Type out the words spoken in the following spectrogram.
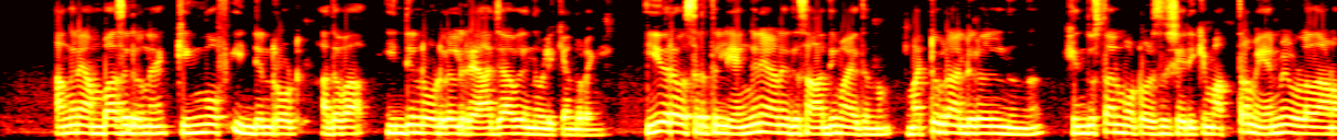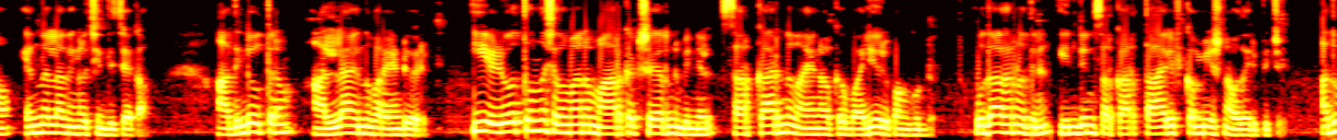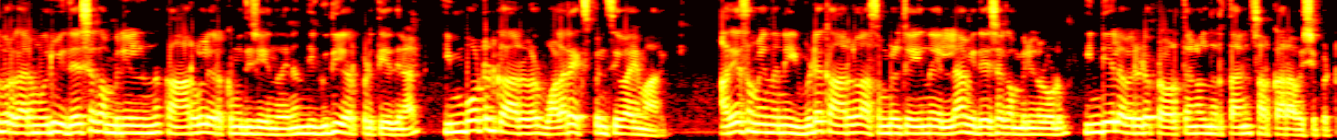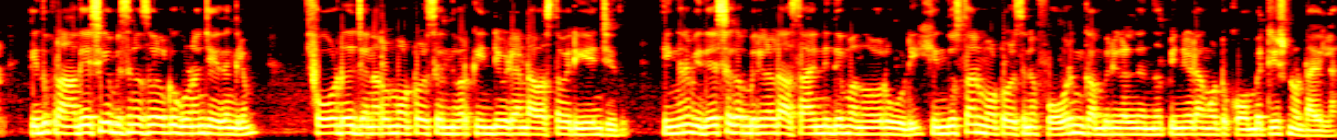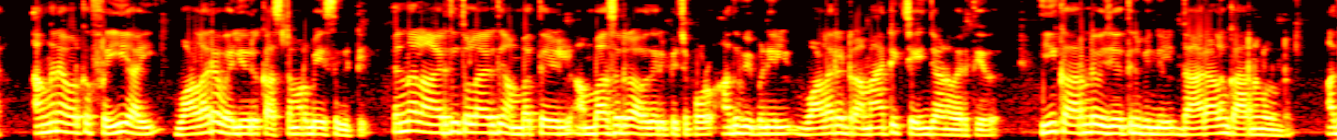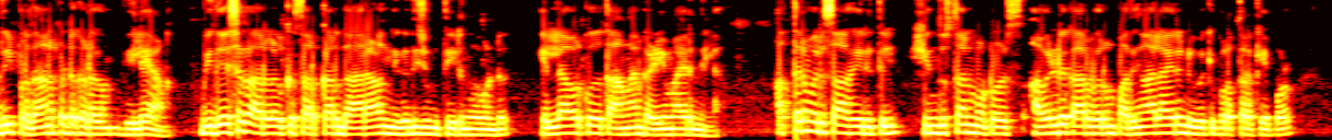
അങ്ങനെ അംബാസഡറിനെ കിങ് ഓഫ് ഇന്ത്യൻ റോഡ് അഥവാ ഇന്ത്യൻ റോഡുകളുടെ രാജാവ് എന്ന് വിളിക്കാൻ തുടങ്ങി. ഈ ഒരു അവസരത്തിൽ എങ്ങനെയാണ് ഇത് സാധ്യമായതെന്നും മറ്റു ബ്രാൻഡുകളിൽ നിന്ന് ഹിന്ദുസ്ഥാൻ മോട്ടോഴ്സ് ശരിക്കും അത്ര മേന്മയുള്ളതാണോ എന്നെല്ലാം നിങ്ങൾ ചിന്തിച്ചേക്കാം. അതിന്റെ ഉത്തരം അല്ല എന്ന് പറയേണ്ടി വരും. ഈ എഴുപത്തൊന്ന് ശതമാനം മാർക്കറ്റ് ഷെയറിന് പിന്നിൽ സർക്കാരിന്റെ നയങ്ങൾക്ക് വലിയൊരു പങ്കുണ്ട്. ഉദാഹരണത്തിന് ഇന്ത്യൻ സർക്കാർ താരിഫ് കമ്മീഷൻ അവതരിപ്പിച്ചു. അതുപ്രകാരം ഒരു വിദേശ കമ്പനിയിൽ നിന്ന് കാറുകൾ ഇറക്കുമതി ചെയ്യുന്നതിന് നികുതി ഏർപ്പെടുത്തിയതിനാൽ ഇമ്പോർട്ടഡ് കാറുകൾ വളരെ എക്സ്പെൻസീവായി മാറി. അതേസമയം തന്നെ ഇവിടെ കാറുകൾ അസംബിൾ ചെയ്യുന്ന എല്ലാ വിദേശ കമ്പനികളോടും ഇന്ത്യയിൽ അവരുടെ പ്രവർത്തനങ്ങൾ നിർത്താനും സർക്കാർ ആവശ്യപ്പെട്ടു. ഇത് പ്രാദേശിക ബിസിനസ്സുകൾക്ക് ഗുണം ചെയ്തെങ്കിലും ഫോർഡ് ജനറൽ മോട്ടോഴ്സ് എന്നിവർക്ക് ഇന്ത്യ വിടേണ്ട അവസ്ഥ വരികയും ചെയ്തു. ഇങ്ങനെ വിദേശ കമ്പനികളുടെ അസാന്നിധ്യം വന്നതോടുകൂടി ഹിന്ദുസ്ഥാൻ മോട്ടോഴ്സിന് ഫോറിൻ കമ്പനികളിൽ നിന്ന് പിന്നീട് അങ്ങോട്ട് കോമ്പറ്റീഷൻ ഉണ്ടായില്ല. അങ്ങനെ അവർക്ക് ഫ്രീ ആയി വളരെ വലിയൊരു കസ്റ്റമർ ബേസ് കിട്ടി. എന്നാൽ ആയിരത്തി തൊള്ളായിരത്തി അമ്പത്തേഴിൽ അംബാസഡർ അവതരിപ്പിച്ചപ്പോൾ അത് വിപണിയിൽ വളരെ ഡ്രമാറ്റിക് ചേഞ്ചാണ് വരുത്തിയത്. ഈ കാറിന്റെ വിജയത്തിന് പിന്നിൽ ധാരാളം കാരണങ്ങളുണ്ട്. അതിൽ പ്രധാനപ്പെട്ട ഘടകം വിലയാണ്. വിദേശ കാറുകൾക്ക് സർക്കാർ ധാരാളം നികുതി ചുമത്തിയിരുന്നതുകൊണ്ട് എല്ലാവർക്കും അത് താങ്ങാൻ കഴിയുമായിരുന്നില്ല. അത്തരം ഒരു സാഹചര്യത്തിൽ ഹിന്ദുസ്ഥാൻ മോട്ടോഴ്സ് അവരുടെ കാർ വെറും പതിനാലായിരം രൂപയ്ക്ക് പുറത്തിറക്കിയപ്പോൾ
